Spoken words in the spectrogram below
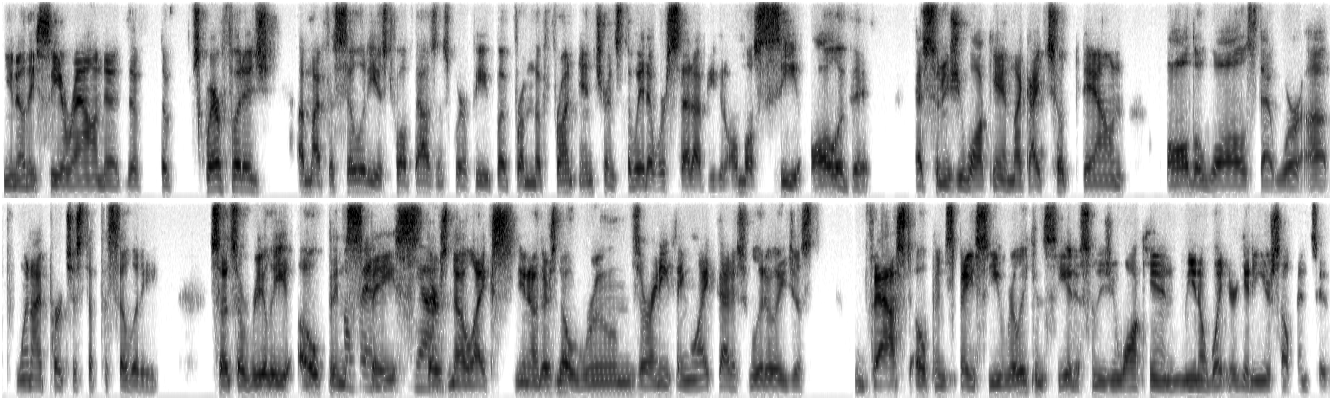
you know, they see around uh, the, the square footage of my facility is 12,000 square feet, but from the front entrance, the way that we're set up, you can almost see all of it as soon as you walk in. Like I took down all the walls that were up when I purchased the facility. So it's a really open, open. space. Yeah. There's no like, you know, there's no rooms or anything like that. It's literally just vast open space. So you really can see it as soon as you walk in, you know, what you're getting yourself into.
